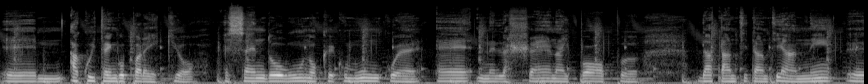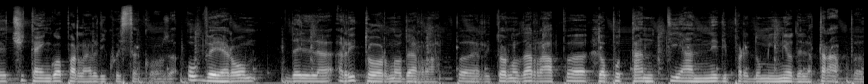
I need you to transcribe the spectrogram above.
ehm, a cui tengo parecchio, essendo uno che comunque è nella scena hip hop da tanti tanti anni, eh, ci tengo a parlare di questa cosa, ovvero del ritorno del rap, il ritorno del rap dopo tanti anni di predominio della trap.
